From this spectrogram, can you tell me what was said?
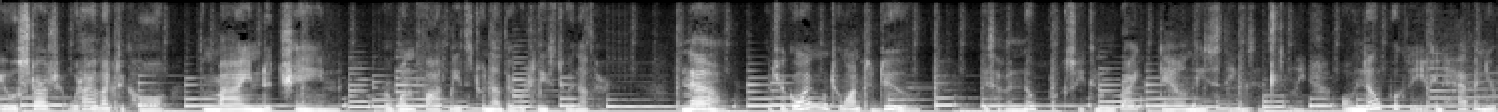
You will start what I like to call the mind chain, where one thought leads to another, which leads to another. Now, what you're going to want to do is have a notebook so you can write down these things instantly. A notebook that you can have in your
